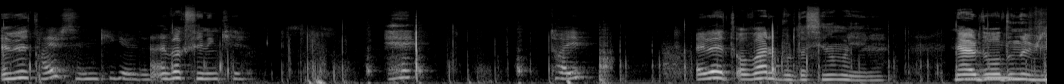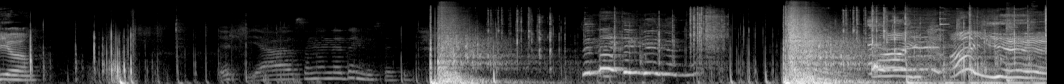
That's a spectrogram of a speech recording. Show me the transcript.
Evet. Hayır seninki geldi. E, bak seninki. He. Tayyip. Evet o var burada sinema yeri. Nerede olduğunu biliyorum. Öf ya sana neden gösterdim? Sen nereden geliyorsun ya? Hayır. Hayır.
